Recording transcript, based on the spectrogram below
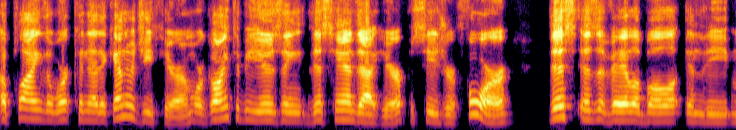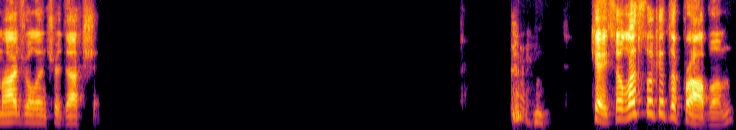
applying the work kinetic energy theorem, we're going to be using this handout here, procedure four. This is available in the module introduction. okay, so let's look at the problem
